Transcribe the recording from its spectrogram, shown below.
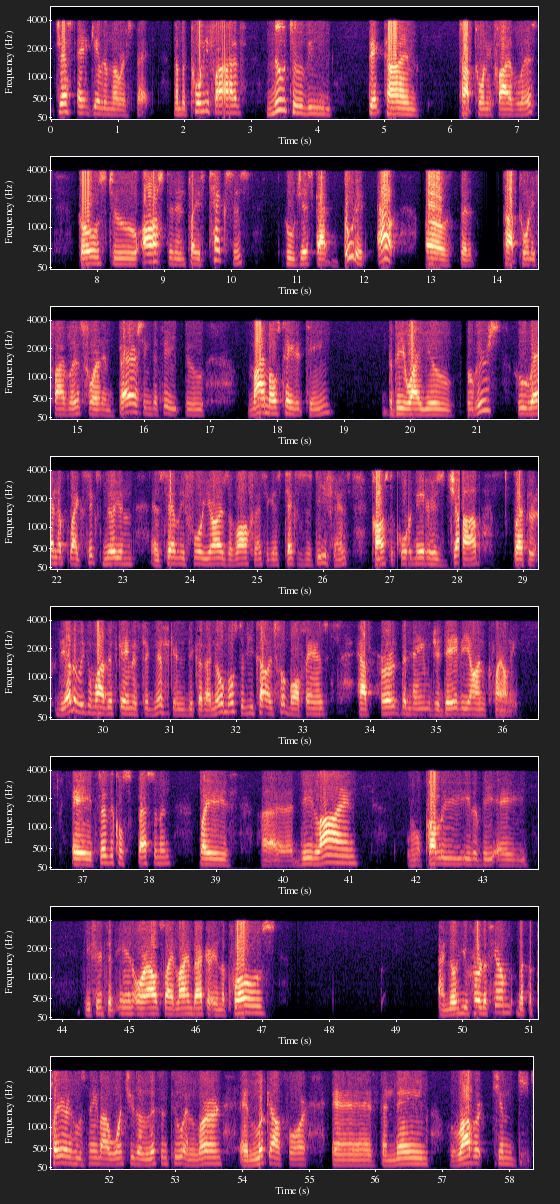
Just ain't giving them no respect. Number 25, new to the big time top 25 list, goes to Austin and plays Texas, who just got booted out of the top 25 list for an embarrassing defeat to my most hated team, the BYU Cougars, who ran up like six million and 74 yards of offense against Texas's defense, cost the coordinator his job. But the, the other reason why this game is significant is because I know most of you college football fans have heard the name Jadeveon Clowney, a physical specimen, plays uh, D line, will probably either be a defensive end or outside linebacker in the pros. I know you've heard of him, but the player whose name I want you to listen to and learn and look out for is the name Robert Nkemdiche.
